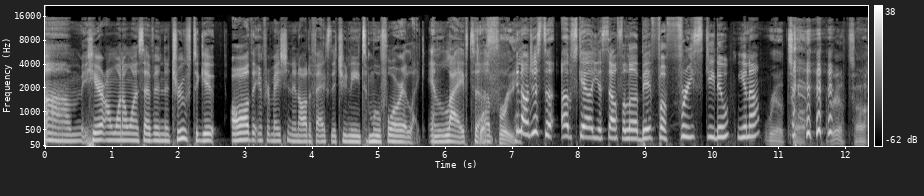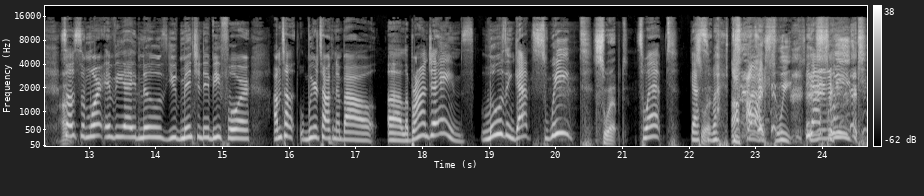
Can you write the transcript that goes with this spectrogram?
um, here on 1017 The Truth to get all the information and all the facts that you need to move forward, like in life, to up, free. you know, just to upscale yourself a little bit for free skidoo, you know. real talk real talk I- So some more NBA news. You mentioned it before. I'm talking. We're talking about uh, LeBron James losing, got swept, swept swept, got Swept. swept. I like sweet. He got sweet.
